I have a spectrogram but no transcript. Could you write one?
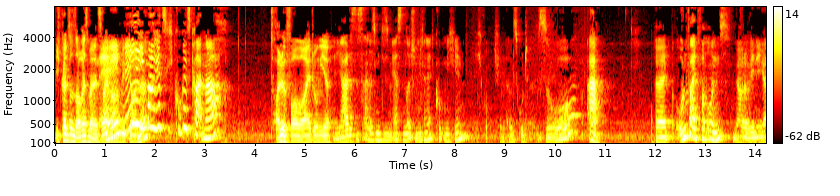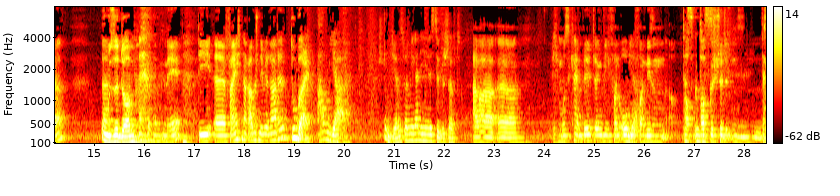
Ich könnte sonst auch erstmal eine 2 machen, Victor, ich ne? mach jetzt, ich gucke jetzt gerade nach. Tolle Vorbereitung hier. Ja, das ist alles mit diesem ersten deutschen Internet, guck nicht hin. Ich guck, ich finde alles gut. So. Ah. Äh, unweit von uns, mehr oder weniger. Usedom. nee, die äh, Vereinigten Arabischen Emirate, Dubai. Oh ja. Stimmt, die haben es bei mir gar nicht in die Liste geschafft. Aber äh, ich muss kein Bild irgendwie von oben Ja. von diesen Das- auf, das- aufgeschütteten das-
